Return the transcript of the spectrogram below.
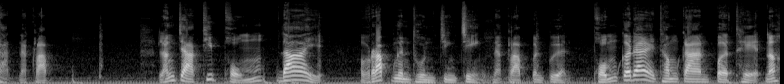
กันนะครับ หลังจากที่ผมได้รับเงินทุนจริง ๆ นะครับเพื่อนๆ ผมก็ได้ทำการเปิดเทรดเนาะ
